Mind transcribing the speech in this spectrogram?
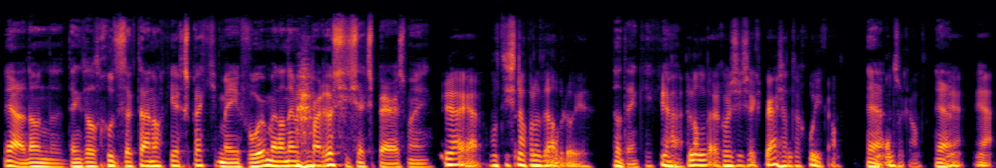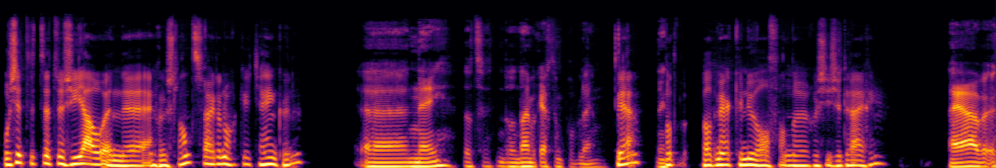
Ja, dan denk ik dat het goed is dat ik daar nog een keer een gesprekje mee voer. Maar dan neem ik een paar Russische experts mee. Ja, ja, want die snappen het wel bedoel je. Dat denk ik. Ja, ja en dan de Russische experts aan de goede kant. Ja. Aan onze kant. Ja. Ja, Hoe zit het tussen jou en, uh, en Rusland? Zou je er nog een keertje heen kunnen? nee, dat, dan heb ik echt een probleem. Ja? Wat, wat merk je nu al van de Russische dreiging? Nou ja,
